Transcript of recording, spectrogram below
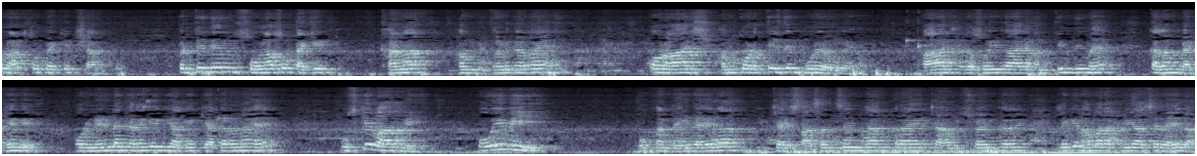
और 800 पैकेट शाम को। प्रतिदिन 1600 पैकेट खाना हम वितरण कर रहे हैं और आज हमको अड़तीस दिन पूरे हो गए हैं। आज रसोई का आज अंतिम दिन है, कल हम बैठेंगे और निर्णय करेंगे कि आगे क्या करना है। उसके बाद भी कोई भी भूखा नहीं रहेगा, चाहे शासन से इंतज़ाम कराएँ, चाहे हम स्वयं करें, लेकिन हमारा प्रयास रहेगा,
